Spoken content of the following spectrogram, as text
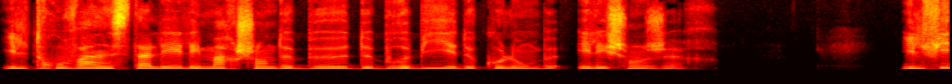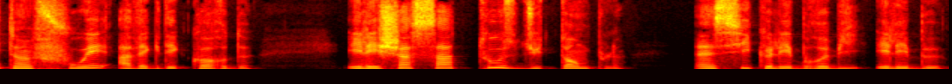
il trouva installés les marchands de bœufs, de brebis et de colombes et les changeurs. Il fit un fouet avec des cordes, et les chassa tous du temple, ainsi que les brebis et les bœufs.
